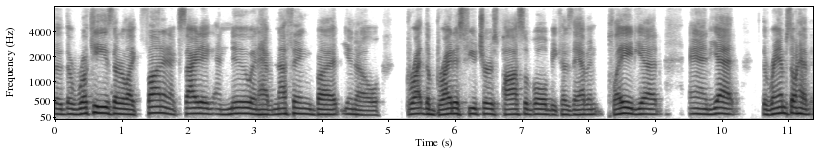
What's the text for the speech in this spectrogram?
the the rookies that are like fun and exciting and new and have nothing but you know bright the brightest futures possible because they haven't played yet. And yet the Rams don't have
